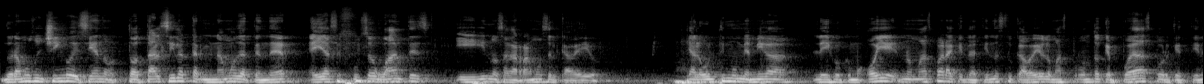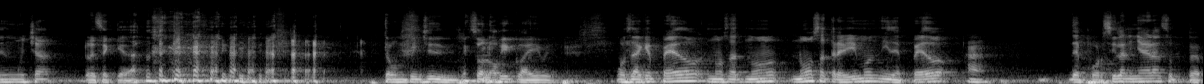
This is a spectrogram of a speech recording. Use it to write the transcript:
Duramos un chingo diciendo, total, sí la terminamos de atender. Ella se puso guantes y nos agarramos el cabello. Y a lo último mi amiga le dijo como, oye, nomás para que te atiendas tu cabello lo más pronto que puedas porque tienes mucha resequedad. Todo un pinche zoológico ahí, güey. O sea, qué pedo, nos no, no nos atrevimos ni de pedo. Ah, De por sí la niña era súper,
